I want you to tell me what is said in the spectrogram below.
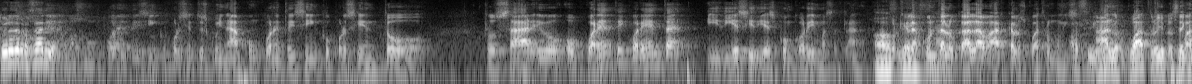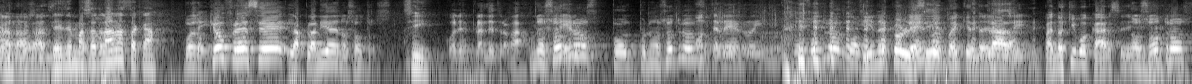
Tú eres de Rosario. Tenemos un 45% Escuinapo, un 45% Rosario, o 40 y 40 y 10 y 10 Concordia y Mazatlán. Porque la Junta Local abarca los cuatro municipios. Ah, los cuatro, yo pensé que eran más. Desde Mazatlán hasta acá. Bueno, ¿qué ofrece la planilla de nosotros? Sí. ¿Cuál es el plan de trabajo? Nosotros, por, nosotros. Ponte a leerlo ahí. Nosotros, no, Tiene problema, pues hay que para no equivocarse. Nosotros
